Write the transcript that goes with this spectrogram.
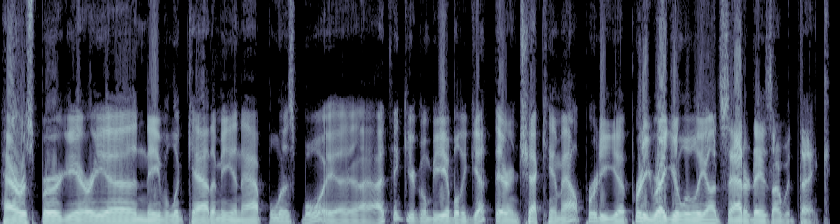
Harrisburg area, Naval Academy, Annapolis. Boy, I, I think you're going to be able to get there and check him out pretty uh, pretty regularly on Saturdays. I would think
